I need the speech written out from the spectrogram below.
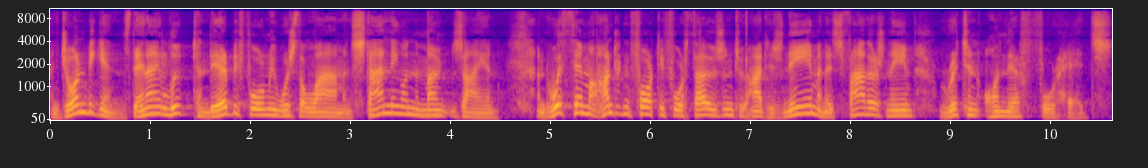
And John begins, Then I looked, and there before me was the Lamb, and standing on the Mount Zion, and with him 144,000 who had his name and his father's name written on their foreheads.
